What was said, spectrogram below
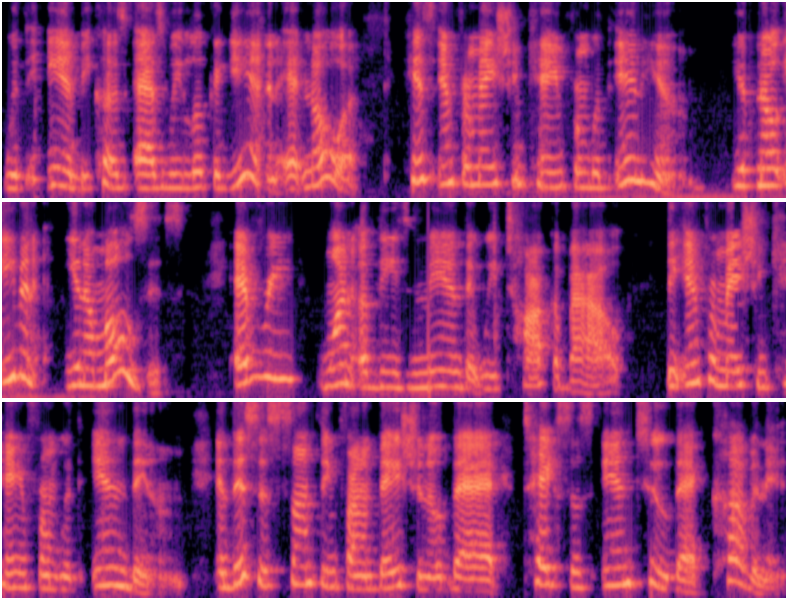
within. Because as we look again at Noah, his information came from within him. You know, even, you know, Moses, every one of these men that we talk about, the information came from within them. And this is something foundational that takes us into that covenant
